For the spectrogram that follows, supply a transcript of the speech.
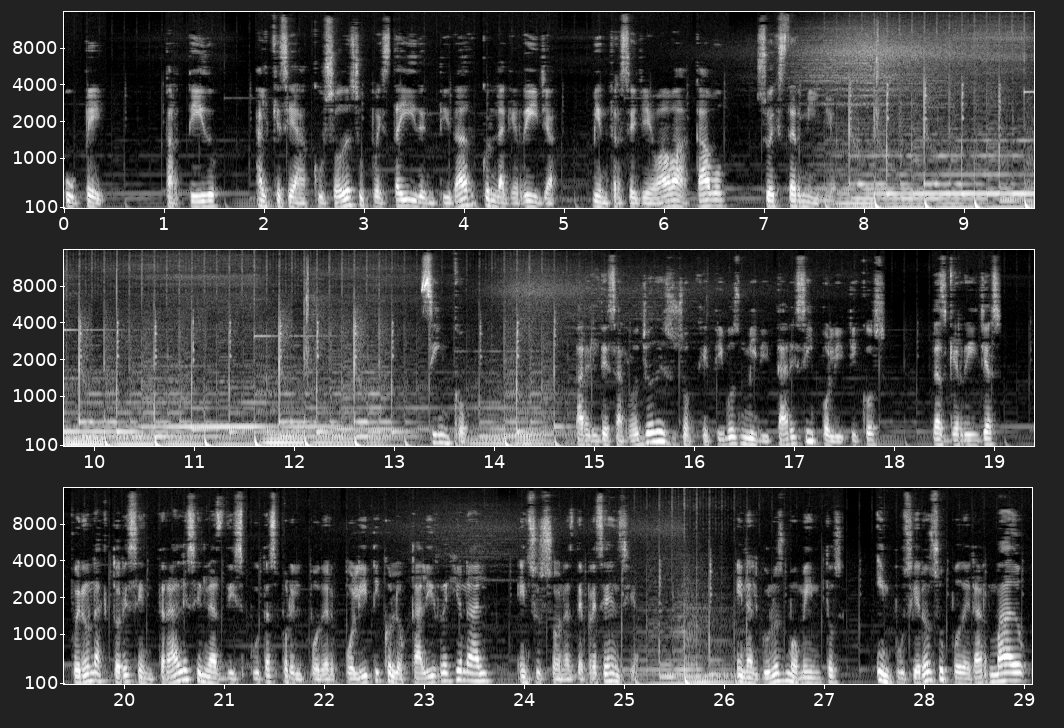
UP, partido al que se acusó de supuesta identidad con la guerrilla mientras se llevaba a cabo su exterminio. ¡5! Para el desarrollo de sus objetivos militares y políticos, las guerrillas fueron actores centrales en las disputas por el poder político local y regional en sus zonas de presencia. En algunos momentos impusieron su poder armado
